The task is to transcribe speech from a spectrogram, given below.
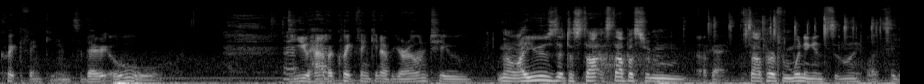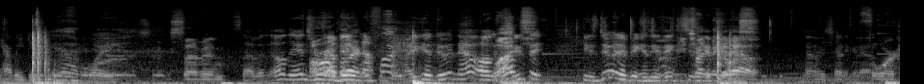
quick thinking. So there. Ooh. Do you have a quick thinking of your own to? No, I used it to stop stop us from Okay, stop her from winning instantly. let's see how we do Oh here. boy, Six, seven. seven. Oh, the engine Oh, room. okay, Are we're enough. fine. you gonna do it now? Oh, What? you think he's doing it because he thinks He's he's, trying gonna to get kill us. out. No, he's trying to get out. Four.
